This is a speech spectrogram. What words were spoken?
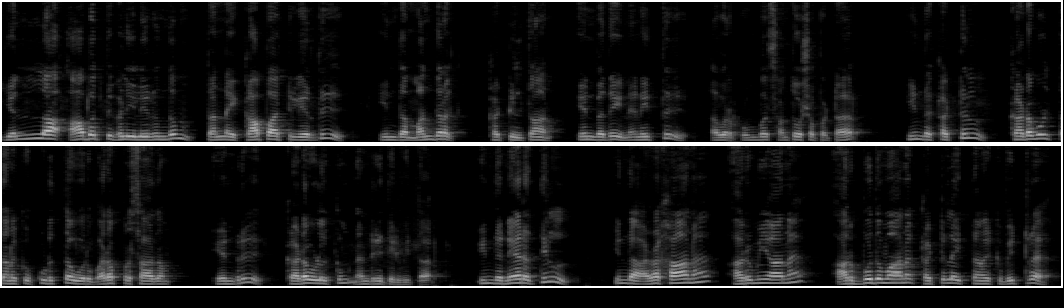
எல்லா ஆபத்துகளிலிருந்தும் தன்னை காப்பாற்றியது இந்த மந்திர கட்டில்தான் என்பதை நினைத்து அவர் ரொம்ப சந்தோஷப்பட்டார். இந்த கட்டில் கடவுள் தனக்கு கொடுத்த ஒரு வரப்பிரசாதம் என்று கடவுளுக்கும் நன்றி தெரிவித்தார். இந்த நேரத்தில் இந்த அழகான அருமையான அற்புதமான கட்டிலை தனக்கு விற்ற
